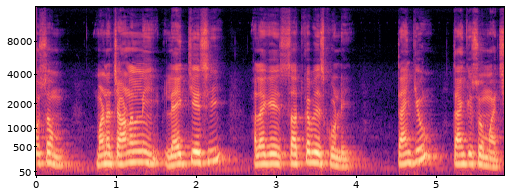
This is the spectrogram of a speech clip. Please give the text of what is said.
కోసం మన ఛానల్ని లైక్ చేసి అలాగే సబ్స్క్రైబ్ చేసుకోండి. Thank you. Thank you so much.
